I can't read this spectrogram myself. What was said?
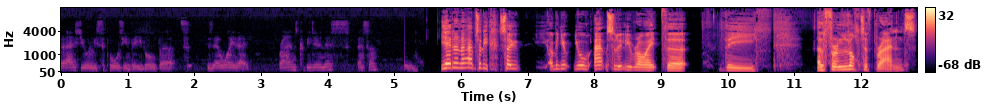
but actually you want to be supporting people. But is there a way that brands could be doing this better? Yeah, no, no, absolutely. So, I mean, you're, you're absolutely right that the uh, for a lot of brands,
